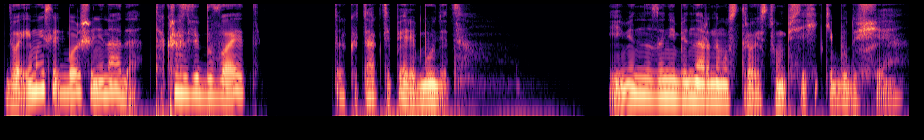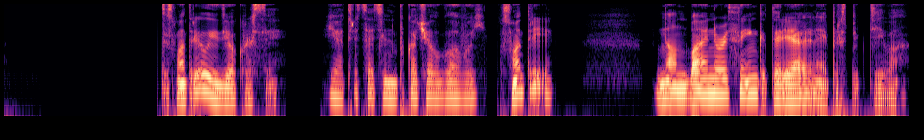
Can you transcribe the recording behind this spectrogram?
Двоемыслить больше не надо. Так разве бывает? Только так теперь и будет. Именно за небинарным устройством психики будущее. Ты смотрела «Идиокраси»? Я отрицательно покачал головой. Посмотри. Non-binary think — это реальная перспектива.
